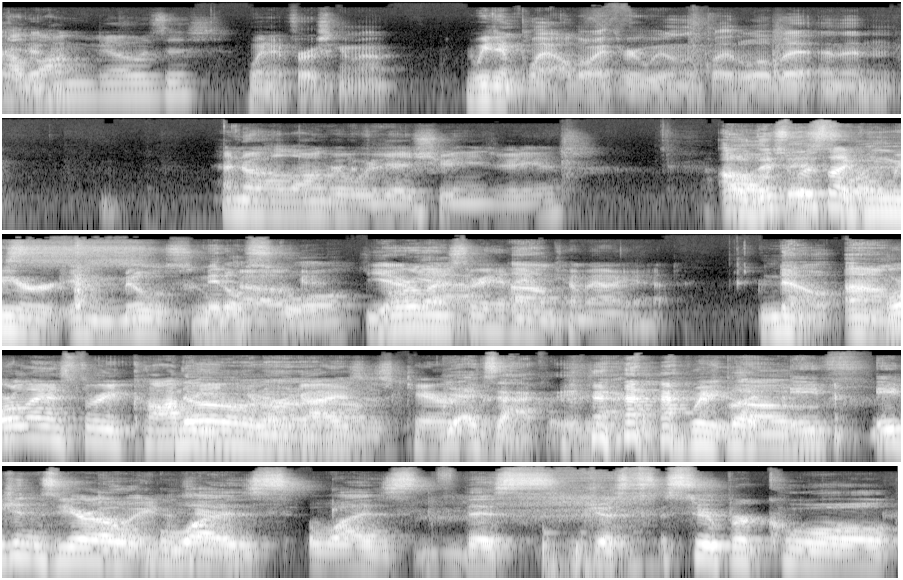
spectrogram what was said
How long ago was this? when it first came out? We didn't play all the way through. We only played a little bit, and then. I know how long ago were you guys shooting these videos? Oh, Oh, this, this was like when we were in middle school. Middle Oh, okay. school. Yeah, Borderlands yeah. Three hadn't Um, even come out yet. No. Um, Borderlands Three copied No, no, your no, no, guys' character. Yeah, exactly. exactly. wait, But um, A- Agent Zero Oh, Agent was was this just super cool,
